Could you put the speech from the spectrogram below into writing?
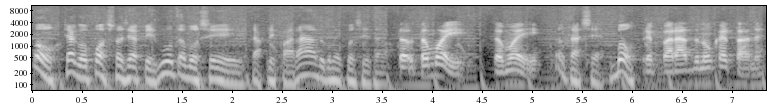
Bom, Tiago, eu posso fazer a pergunta? Você tá preparado? Como é que você tá? Tamo, tamo aí, tamo aí. Então tá certo. Bom, Preparado nunca tá, né?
